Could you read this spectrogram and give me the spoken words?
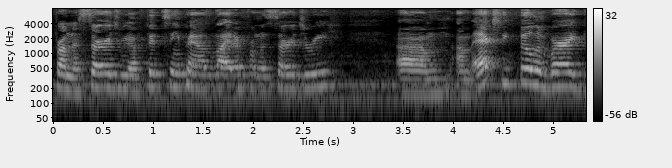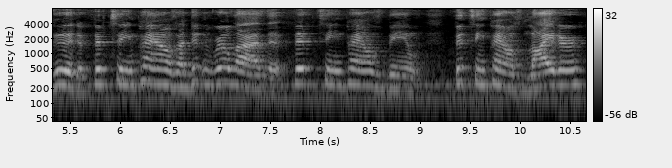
from the surgery. I'm 15 pounds lighter from the surgery. Um, I'm actually feeling very good. At 15 pounds, I didn't realize that 15 pounds being 15 pounds lighter,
